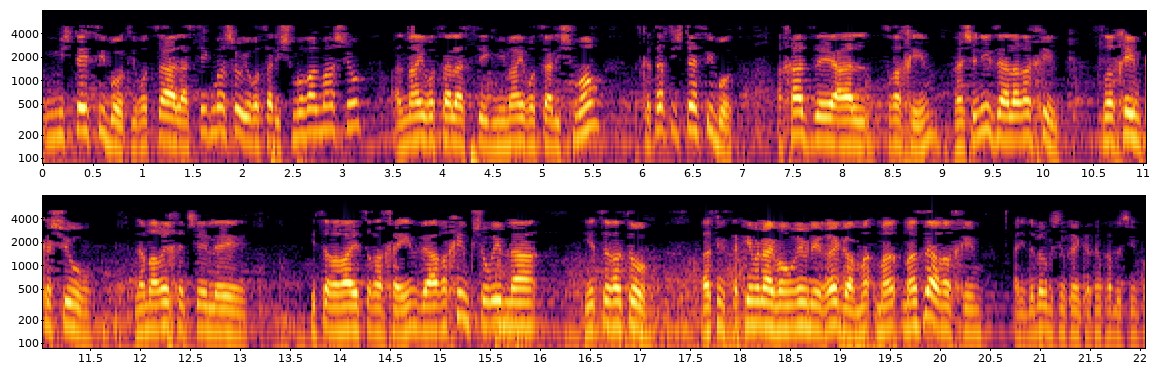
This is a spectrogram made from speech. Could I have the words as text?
משתי סיבות. היא רוצה להשיג משהו, היא רוצה לשמור על משהו, על מה היא רוצה להשיג, ממה היא רוצה לשמור. אז כתבתי שתי סיבות. אחת זה על צרכים, והשני זה על ערכים. צרכים קשור למערכת של אה, יצר הרע, יצר החיים, והערכים קשורים ליצר הטוב. ואז אתם מסתכלים עליי ואומרים לי, רגע, מה, מה, מה זה ערכים? אני אדבר בשמכם, כי אתם חדשים פה.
